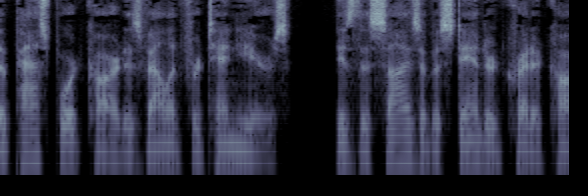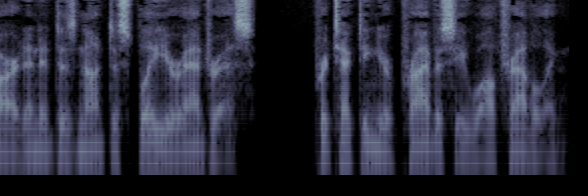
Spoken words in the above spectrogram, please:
The passport card is valid for 10 years, is the size of a standard credit card, and it does not display your address, protecting your privacy while traveling.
